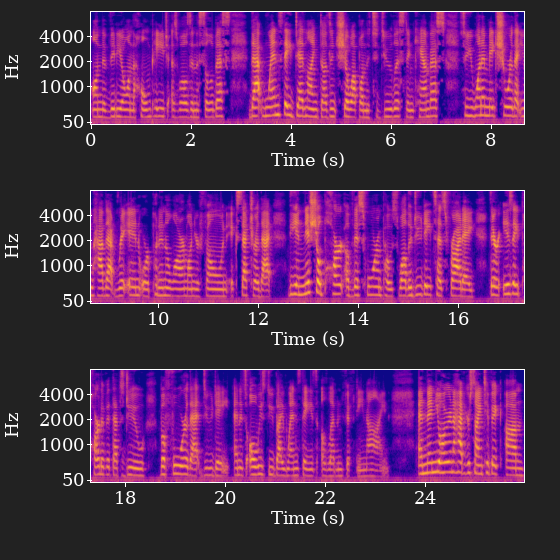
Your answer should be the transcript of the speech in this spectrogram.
on the video on the home page as well as in the syllabus that Wednesday deadline doesn't show up on the to-do list in Canvas. So you want to make sure that you have that written or put an alarm on your phone etc that the initial part of this forum post, while the due date says Friday, there is a part of it that's due before that due date, and it's always due by Wednesdays 11:59. And then you're going to have your scientific um,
